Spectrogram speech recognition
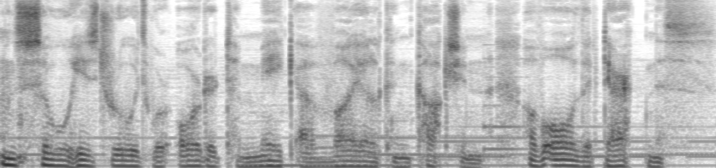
And so his druids were ordered to make a vile concoction of all the darkness,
